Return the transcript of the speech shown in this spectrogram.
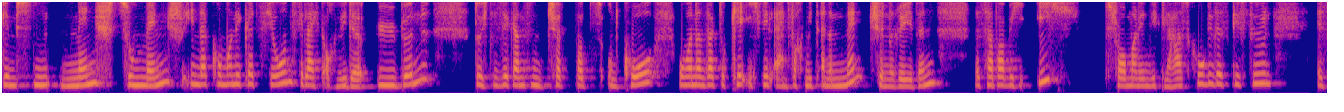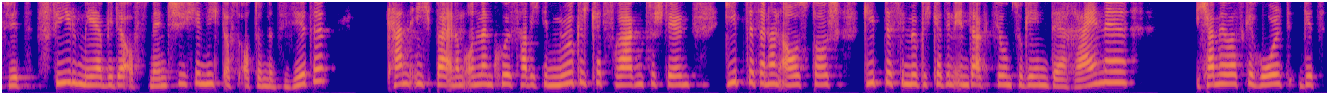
Wir müssen Mensch zu Mensch in der Kommunikation vielleicht auch wieder üben durch diese ganzen Chatbots und Co., wo man dann sagt, okay, ich will einfach mit einem Menschen reden. Deshalb habe ich, ich, schau mal in die Glaskugel, das Gefühl, es wird viel mehr wieder aufs Menschliche, nicht aufs Automatisierte. kann ich bei einem Online-Kurs, habe ich die Möglichkeit, Fragen zu stellen? Gibt es einen Austausch? Gibt es die Möglichkeit, in Interaktion zu gehen? Der reine ich habe mir was geholt, wird es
